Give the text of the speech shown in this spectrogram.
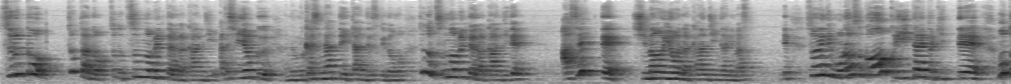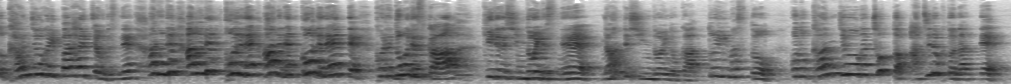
するとちょっとあのちょっとつんのめったような感じ。私よくあの昔なっていたんですけどもちょっとつんのめったような感じで焦ってしまうような感じになります。でそれにものすごく言いたい時ってもっと感情がいっぱい入っちゃうんですね。あのねあのねこうでねああでねこうでねってこれどうですか？聞いててしんどいですね。なんでしんどいのか？と言いますとこの感情がちょっと圧力となって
